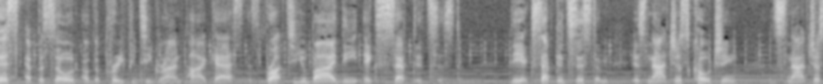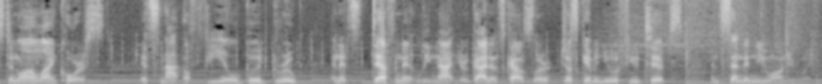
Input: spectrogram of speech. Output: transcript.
This episode of the Pre PT Grind podcast is brought to you by the Accepted System. The Accepted System is not just coaching, it's not just an online course, it's not a feel good group, and it's definitely not your guidance counselor just giving you a few tips and sending you on your way.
